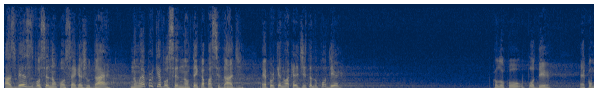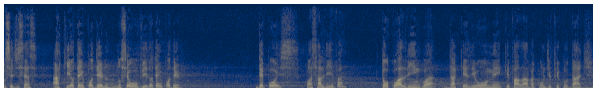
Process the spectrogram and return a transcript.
Às vezes você não consegue ajudar, não é porque você não tem capacidade, é porque não acredita no poder. Colocou o poder. É como se dissesse: aqui eu tenho poder, no, no seu ouvido eu tenho poder. Depois, com a saliva, tocou a língua daquele homem que falava com dificuldade.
